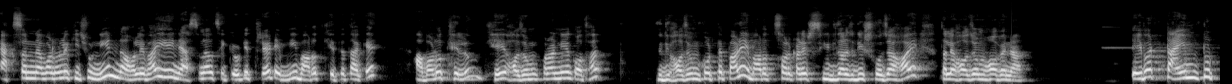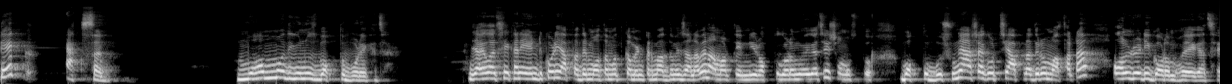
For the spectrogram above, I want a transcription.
অ্যাকশন নেওয়ার হলে কিছু নিন, না হলে ভাই এই ন্যাশনাল সিকিউরিটি থ্রেট এমনি ভারত খেতে থাকে, আবারও খেলো, খেয়ে হজম করা নিয়ে কথা। যদি হজম করতে পারে, ভারত সরকারের সিট দ্বারা যদি সোজা হয়, তাহলে হজম হবে না। এবার time to take action Mohammad Yunus বক্তব্য রেখেছে যাই হোক এখানে এন্ড করি। আপনাদের মতামত কমেন্টের মাধ্যমে জানাবেন। আমার তো এমনি রক্ত গরম হয়ে গেছে, সমস্ত বক্তব্য শুনে আশা করছি আপনাদেরও মাথাটা অলরেডি গরম হয়ে গেছে।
